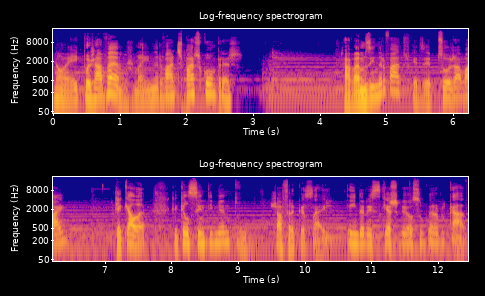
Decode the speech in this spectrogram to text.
Não é? E depois já vamos, meio enervados para as compras já vamos enervados, quer dizer, a pessoa já vai que, aquela, que aquele sentimento já fracassei, ainda nem sequer cheguei ao supermercado,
